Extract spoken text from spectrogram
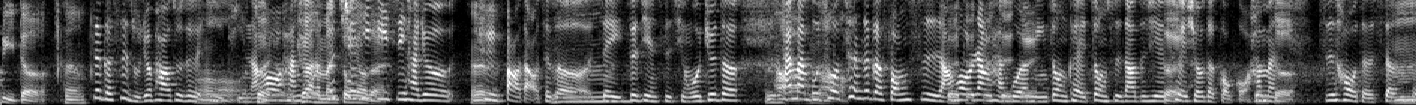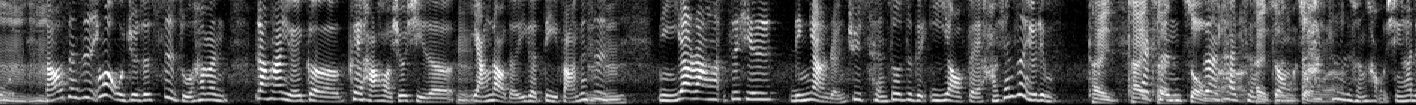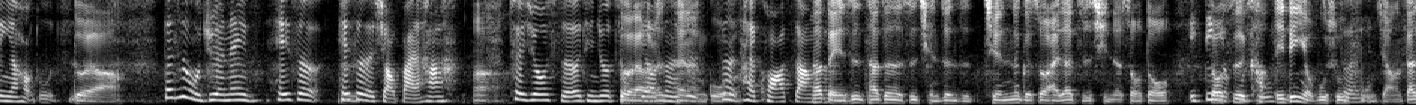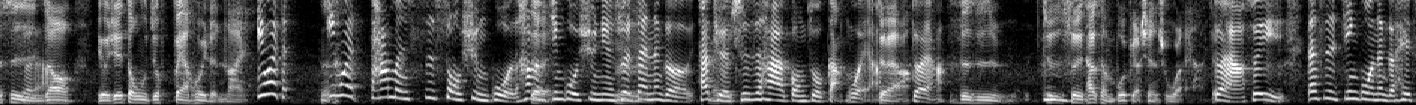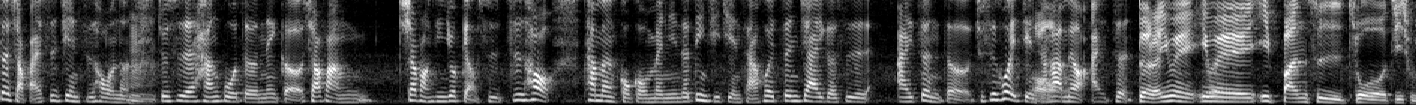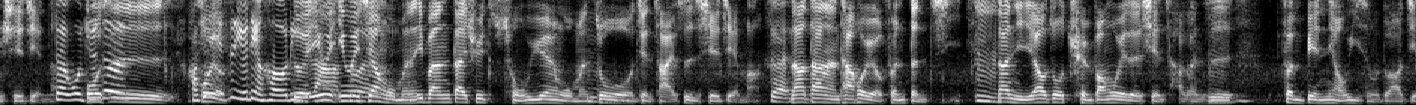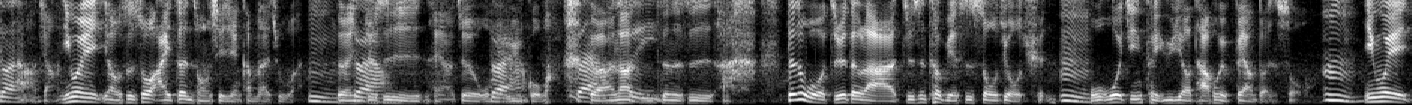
这个事主就抛出这个议题，然后韩国就 JTBC 他就去报道这个这这件事情，我觉得还蛮不错，趁这个风势，然后让韩国的民众可以重视到这些退休的狗狗他们之后的生活，然后甚至因为我觉得事主他们让他有一个可以好好休息的养老的一个地方，但是你要让这些领养人去承受这个医药费，好像真的有点。太太沉重，真的太沉重了。他真的很好心，他领养好多只。对啊，但是我觉得那黑色黑色的小白，他退休十二天就走掉，真的是真的太夸张。那等于是他真的是前阵子前那个时候还在执勤的时候，都都是靠一定有不舒服这样。但是你知道，有些动物就非常会忍耐，因为他因为他们是受训过的，他们经过训练，所以在那个他觉得这是他的工作岗位啊。对啊，对啊，这是就是所以他可能不会表现出来啊。对啊，所以但是经过那个黑色小白事件之后呢，就是韩国的那个消防消防厅就表示，之后他们狗狗每年的定期检查会增加一个是。癌症的，就是会检查他有没有癌症。哦、对了，因为因为一般是做基础血检的，对，我觉得是好像也是有点合理。对，因为因为像我们一般带去宠物医院，我们做检查也是血检嘛。对、嗯，那当然它会有分等级。嗯，那你要做全方位的检查，可能是。粪便、尿液什么都要检查，这样，因为老实说，癌症从血检看不太出来。嗯，对，就是哎呀，就我们遇过嘛，对啊，那真的是啊。但是我觉得啦，就是特别是搜救犬，嗯，我我已经可以预料它会非常短寿，嗯，因为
